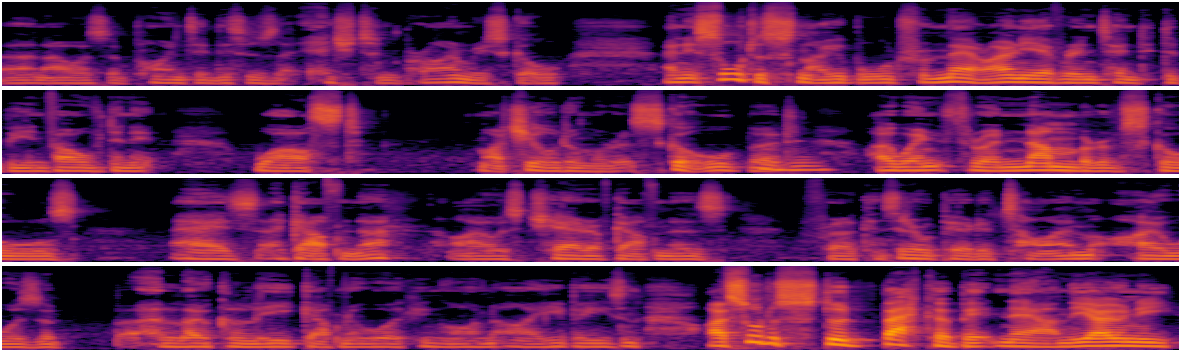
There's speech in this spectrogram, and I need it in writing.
and I was appointed. This was at Edgerton Primary School, and it sort of snowballed from there. I only ever intended to be involved in it whilst my children were at school, but mm-hmm. I went through a number of schools as a governor. I was chair of governors for a considerable period of time. I was a a local league governor working on IEBs, and I've sort of stood back a bit now. And the only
